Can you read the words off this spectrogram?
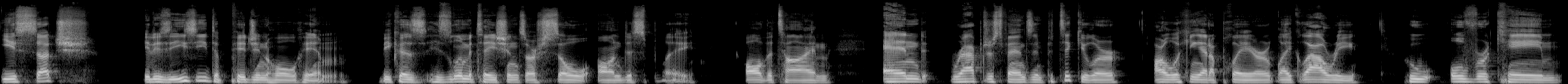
he's such, it is easy to pigeonhole him because his limitations are so on display all the time. And Raptors fans in particular are looking at a player like Lowry who overcame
